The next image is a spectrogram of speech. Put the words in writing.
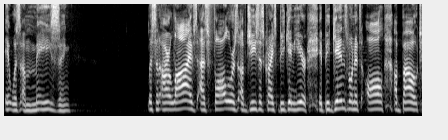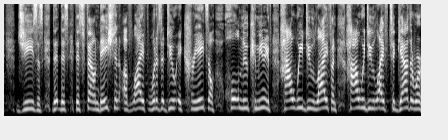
it was amazing. Listen, our lives as followers of Jesus Christ begin here. It begins when it's all about Jesus. This, this foundation of life, what does it do? It creates a whole new community of how we do life and how we do life together, where,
